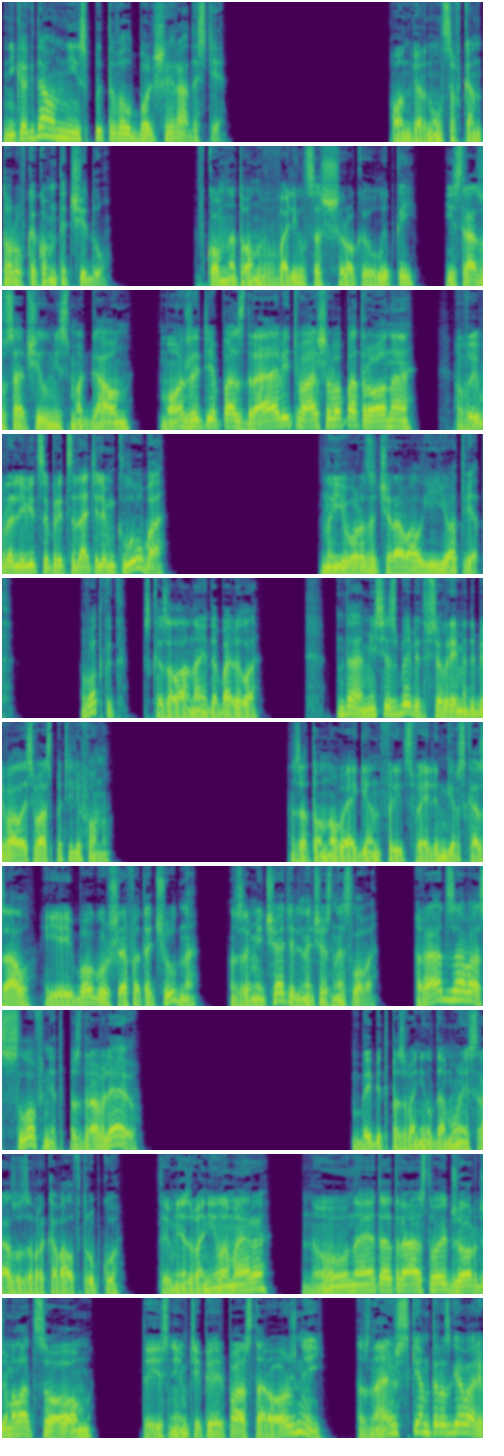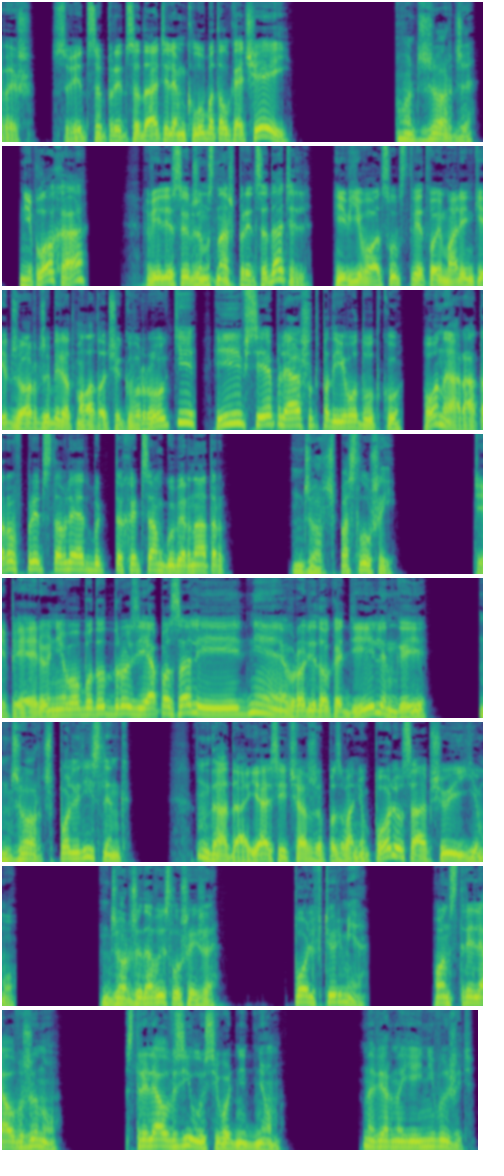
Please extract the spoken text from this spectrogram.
Никогда он не испытывал большей радости. Он вернулся в контору в каком-то чаду. В комнату он ввалился с широкой улыбкой и сразу сообщил мисс МакГаун, «Можете поздравить вашего патрона! Выбрали вице-председателем клуба!» Но его разочаровал ее ответ. «Вот как», — сказала она и добавила, «Да, миссис Бэббит все время добивалась вас по телефону. Зато новый агент Фриц Вейлингер сказал, «Ей-богу, шеф, это чудно. Замечательно, честное слово. Рад за вас, слов нет, поздравляю». Бэббит позвонил домой и сразу заворковал в трубку. «Ты мне звонила, Мэра? Ну, на этот раз твой Джорджи молодцом. Ты с ним теперь поосторожней. Знаешь, с кем ты разговариваешь? С вице-председателем клуба толкачей». «О, Джорджи, неплохо, а? Виллис Иджимс наш председатель, и в его отсутствие твой маленький Джорджи берет молоточек в руки, и все пляшут под его дудку. Он и ораторов представляет, будь-то хоть сам губернатор. Джордж, послушай. Теперь у него будут друзья посолиднее, вроде Дока Диллинга и... Джордж, Поль Рислинг. Да-да, я сейчас же позвоню Полю, сообщу и ему. Джорджи, да выслушай же. Поль в тюрьме. Он стрелял в жену. Стрелял в Зилу сегодня днем. Наверное, ей не выжить.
